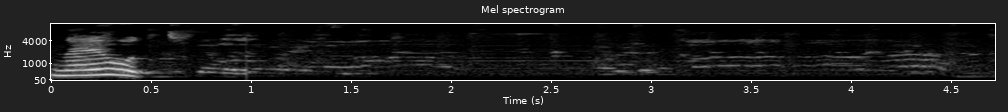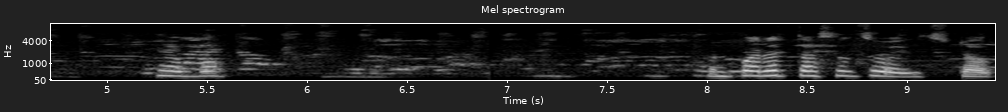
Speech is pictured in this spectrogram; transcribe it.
नाही होत हे बघ. पण परत तसंच होईल. स्टॉक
